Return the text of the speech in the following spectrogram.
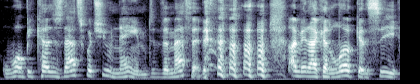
Well, because that's what you named the method. I mean, I could look and see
